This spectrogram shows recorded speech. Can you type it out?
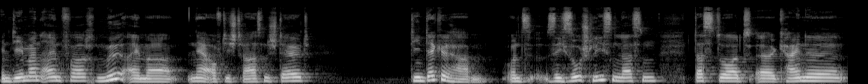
indem man einfach Mülleimer ja, auf die Straßen stellt die einen Deckel haben und sich so schließen lassen, dass dort äh, keine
